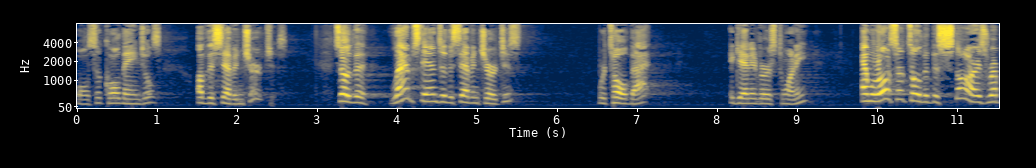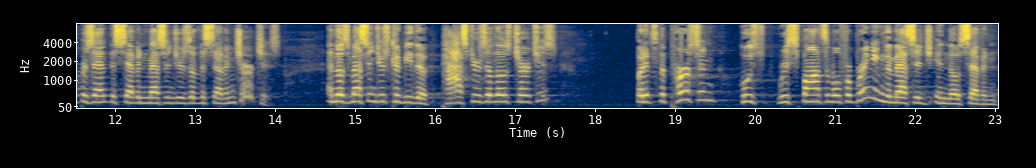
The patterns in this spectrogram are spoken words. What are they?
also called angels, of the seven churches. So the lampstands are the seven churches. We're told that, again in verse 20. And we're also told that the stars represent the seven messengers of the seven churches. And those messengers could be the pastors of those churches, but it's the person who's responsible for bringing the message in those seven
